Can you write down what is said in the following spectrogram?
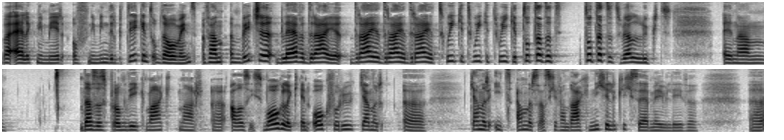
Wat eigenlijk niet meer of niet minder betekent op dat moment. Van een beetje blijven draaien, draaien, draaien, draaien, tweaken, tweaken, tweaken, totdat het, totdat het wel lukt. En um, dat is de sprong die ik maak naar uh, alles is mogelijk. En ook voor u kan er, uh, kan er iets anders als je vandaag niet gelukkig bent met je leven. Uh,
